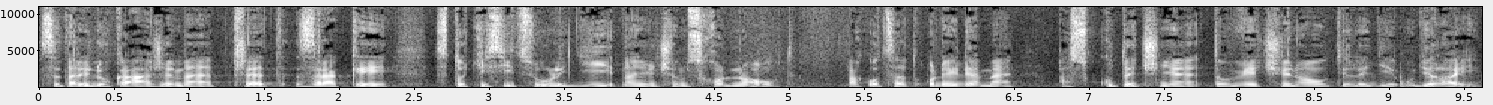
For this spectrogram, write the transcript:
se tady dokážeme před zraky 100 tisíců lidí na něčem shodnout, pak odsaď odejdeme a skutečně to většinou ty lidi udělají.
